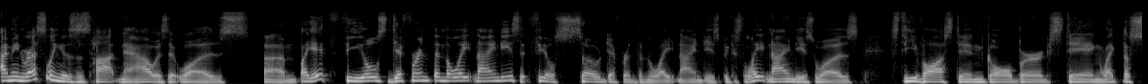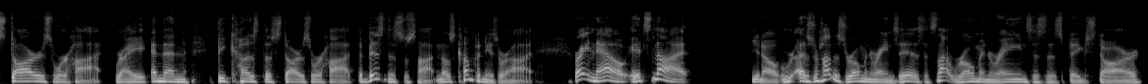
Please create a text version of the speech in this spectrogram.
I mean, wrestling is as hot now as it was. Um, like it feels different than the late '90s. It feels so different than the late '90s because the late '90s was Steve Austin, Goldberg, Sting. Like the stars were hot, right? And then because the stars were hot, the business was hot, and those companies were hot. Right now, it's not. You know, as hot as Roman Reigns is, it's not Roman Reigns as this big star.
